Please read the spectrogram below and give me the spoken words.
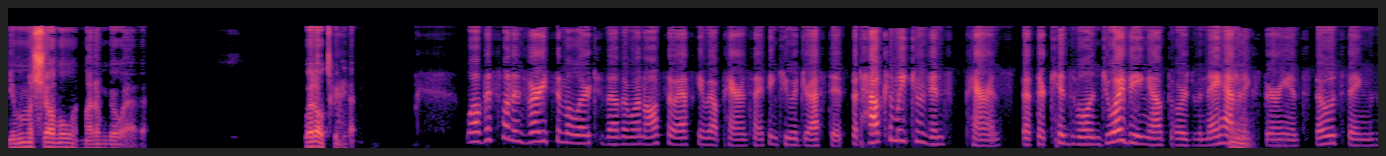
Give them a shovel and let them go at it. What else we got? Well, this one is very similar to the other one, also asking about parents. I think you addressed it. But how can we convince parents that their kids will enjoy being outdoors when they haven't mm. experienced those things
